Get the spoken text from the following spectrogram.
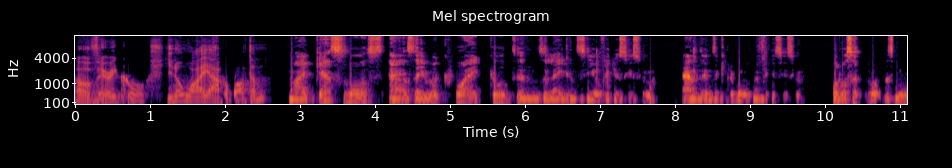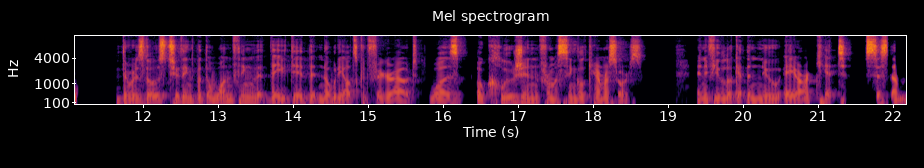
Oh, very cool. You know why Apple bought them? My guess was as they were quite good in the latency of video see-through and in the kilobit of video see-through. What was it? What was your there was those two things but the one thing that they did that nobody else could figure out was occlusion from a single camera source and if you look at the new ARKit system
